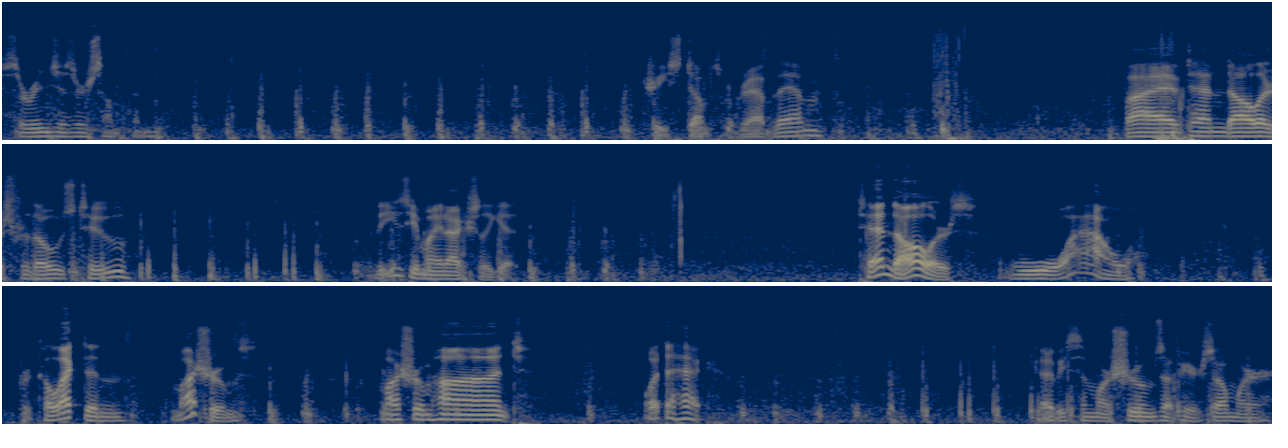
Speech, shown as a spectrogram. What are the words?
syringes or something. Tree stumps, we'll grab them. Five, ten dollars for those two. These you might actually get. Ten dollars. Wow. For collecting mushrooms. Mushroom hunt. What the heck? Gotta be some more shrooms up here somewhere.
